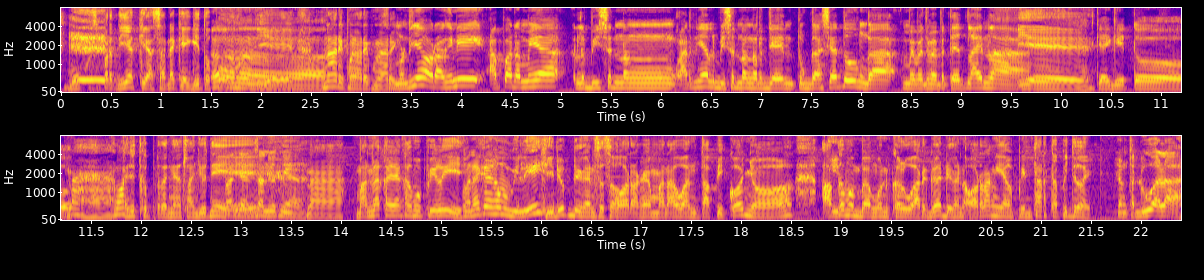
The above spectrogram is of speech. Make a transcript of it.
Bu- Sepertinya kiasannya kayak gitu kok. Iya. Menarik menarik menarik. Sebenarnya orang ini apa namanya lebih seneng artinya lebih seneng ngerjain tugasnya tuh nggak mepet-mepet deadline lah. Iya. Kayak gitu. Nah, lanjut ke pertanyaan selanjutnya. ya. Pertanyaan selanjutnya. Nah, manakah yang kamu pilih? Manakah kamu pilih? Hidup dengan seseorang yang menawan tapi konyol atau membangun keluarga dengan orang yang pintar tapi jelek? Yang kedua lah.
